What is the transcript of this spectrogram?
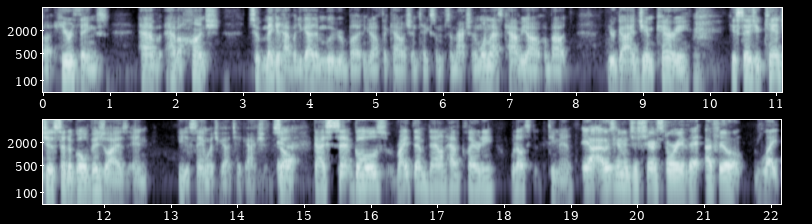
uh, hear things, have have a hunch to make it happen. You got to move your butt and get off the couch and take some some action. And one last caveat about your guy Jim Carrey, he says you can't just set a goal, visualize, and eat a sandwich, you got to take action. So, Yeah. guys, set goals, write them down, have clarity. What else, T man? Yeah, I was gonna just share a story that I feel like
